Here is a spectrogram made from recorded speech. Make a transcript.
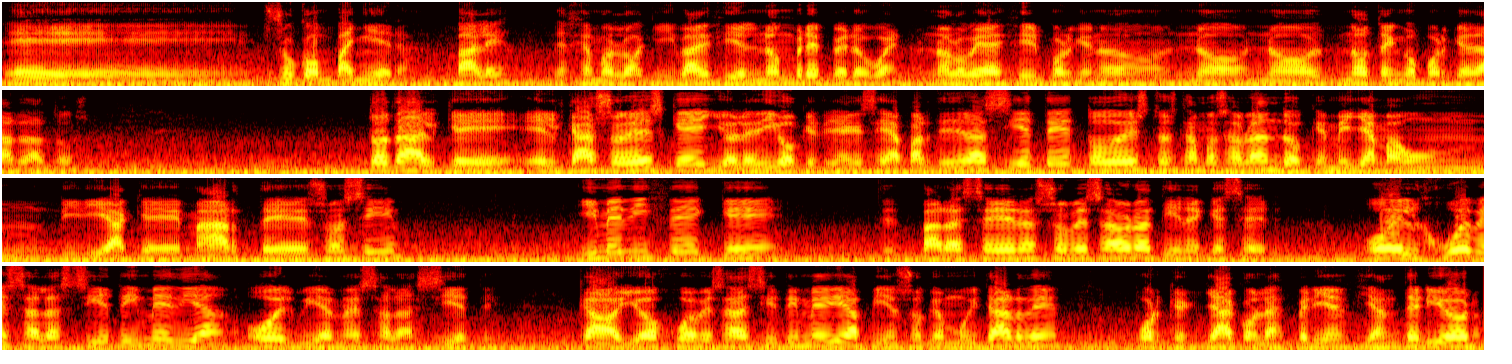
eh, su compañera, ¿vale? Dejémoslo aquí. Va a decir el nombre, pero bueno, no lo voy a decir porque no, no, no, no tengo por qué dar datos. Total, que el caso es que yo le digo que tiene que ser a partir de las 7, todo esto estamos hablando que me llama un, diría que martes o así, y me dice que para ser sobre esa hora tiene que ser o el jueves a las 7 y media o el viernes a las 7. Claro, yo jueves a las 7 y media pienso que es muy tarde, porque ya con la experiencia anterior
